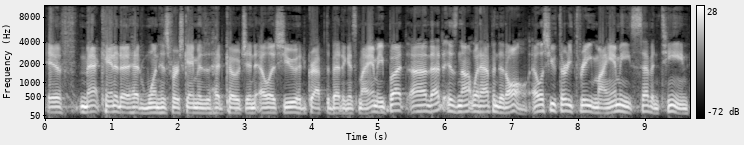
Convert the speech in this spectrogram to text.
if Matt Canada had won his first game as a head coach and LSU had crapped the bed against Miami, but uh, that is not what happened at all. LSU 33, Miami 17.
